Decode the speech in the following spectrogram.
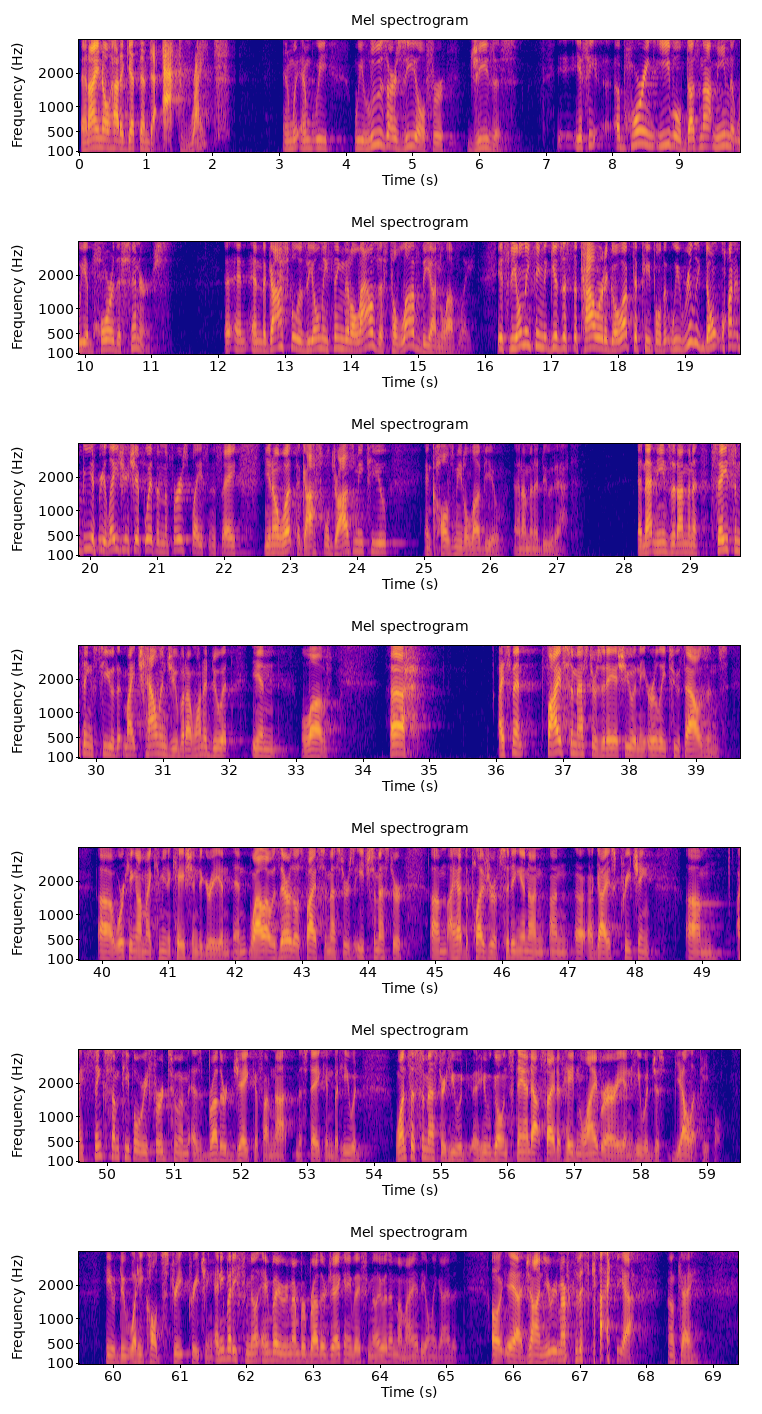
And I know how to get them to act right. And we, and we, we lose our zeal for Jesus. You see, abhorring evil does not mean that we abhor the sinners. And, and the gospel is the only thing that allows us to love the unlovely. It's the only thing that gives us the power to go up to people that we really don't want to be in relationship with in the first place and say, you know what, the gospel draws me to you and calls me to love you, and I'm going to do that. And that means that I'm going to say some things to you that might challenge you, but I want to do it in love. Uh, I spent five semesters at ASU in the early 2000s uh, working on my communication degree. And, and while I was there those five semesters, each semester um, I had the pleasure of sitting in on, on a, a guy's preaching. Um, I think some people referred to him as Brother Jake, if I'm not mistaken, but he would, once a semester, he would, uh, he would go and stand outside of Hayden Library and he would just yell at people. He would do what he called street preaching. Anybody familiar? Anybody remember Brother Jake? Anybody familiar with him? Am I the only guy that? Oh yeah, John, you remember this guy? yeah. Okay.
